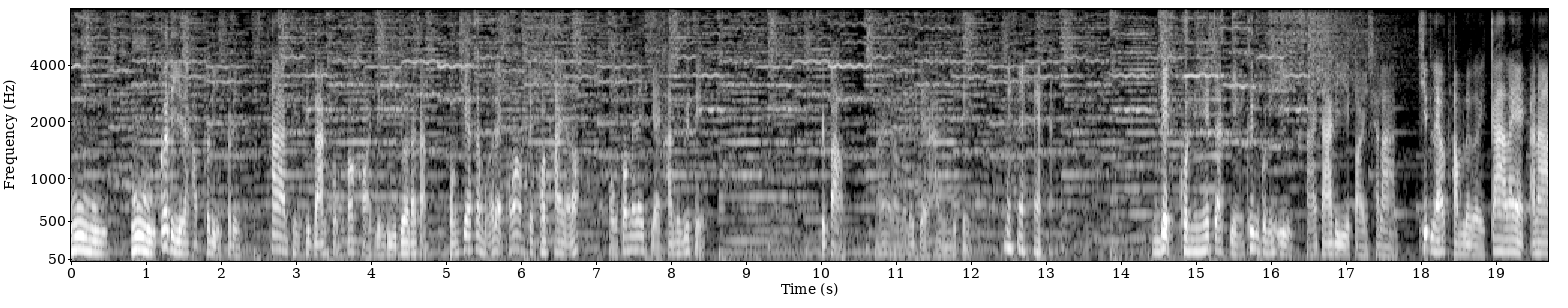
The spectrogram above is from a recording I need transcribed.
อู้อู้ก็ดีนะครับ ก็ดีก็ดี ถ้าถึง 10 ล้านผมก็ขอยินดีด้วยแล้วกัน ผมเชื่อเสมอแหละเพราะว่าเป็นคนไทยอะเนาะ ผมก็ไม่ได้เสียค่าเป็นพิเศษ หรือเปล่า ไม่ เราไม่ได้เสียค่าเป็นพิเศษ เด็กคนนี้จะเก่งขึ้นกว่านี้อีก สายตาดีต่อยฉลาด คิดแล้วทำเลย กล้าแรก อนา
